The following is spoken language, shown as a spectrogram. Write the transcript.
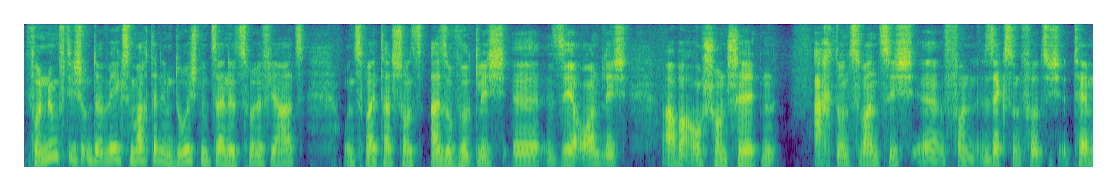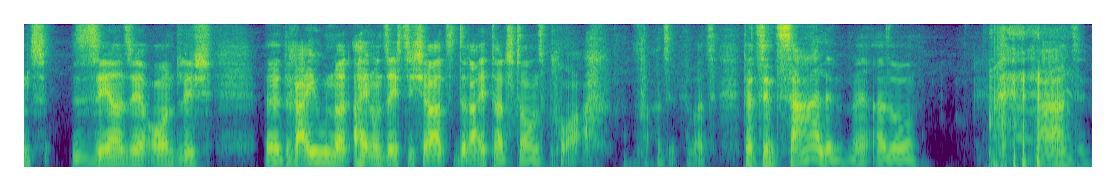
vernünftig unterwegs, macht dann im Durchschnitt seine 12 Yards und zwei Touchdowns. Also wirklich äh, sehr ordentlich. Aber auch schon Shelton 28 äh, von 46 Attempts. Sehr, sehr ordentlich. 361 äh, Yards, drei Touchdowns. Boah, Wahnsinn. Das sind Zahlen, ne? Also Wahnsinn.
